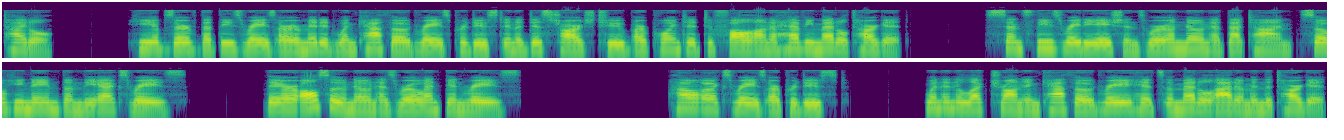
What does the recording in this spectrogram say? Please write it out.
Title he observed that these rays are emitted when cathode rays produced in a discharge tube are pointed to fall on a heavy metal target. Since these radiations were unknown at that time, so he named them the X-rays. They are also known as Röntgen rays. How X-rays are produced? When an electron in cathode ray hits a metal atom in the target,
